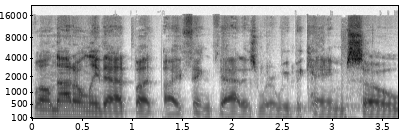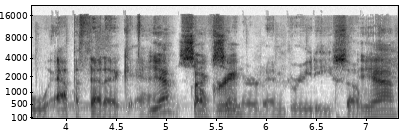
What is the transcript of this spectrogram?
Well, not only that, but I think that is where we became so apathetic and Yeah, I agree. self-centered and greedy. So, yeah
